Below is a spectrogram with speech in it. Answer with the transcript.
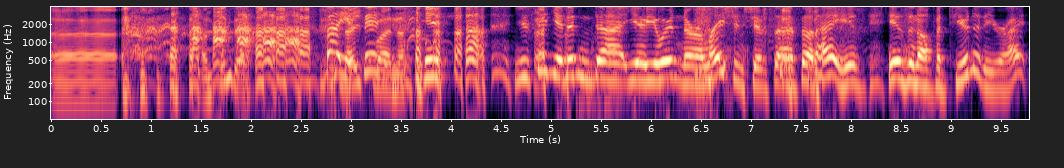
Uh, on Tinder. well, you nice said one. you said you didn't uh, you you weren't in a relationship, so I thought, hey, here's here's an opportunity, right?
